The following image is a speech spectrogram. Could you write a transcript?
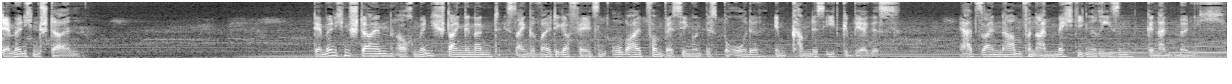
Der Mönchenstein. Der Mönchenstein, auch Mönchstein genannt, ist ein gewaltiger Felsen oberhalb vom Wessing und Bisperode im Kamm des Idgebirges. Er hat seinen Namen von einem mächtigen Riesen, genannt Mönch.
